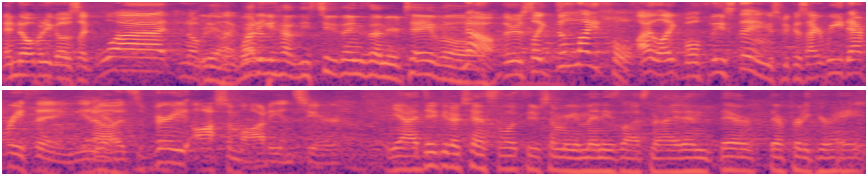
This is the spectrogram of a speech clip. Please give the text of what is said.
and nobody goes like, "What?" Nobody's Yeah, like, why do you have these two things on your table? No, there's like delightful. I like both of these things because I read everything. You know, Yeah. it's a very awesome audience here. Yeah, I did get a chance to look through some of your minis last night, and they're they're pretty great.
